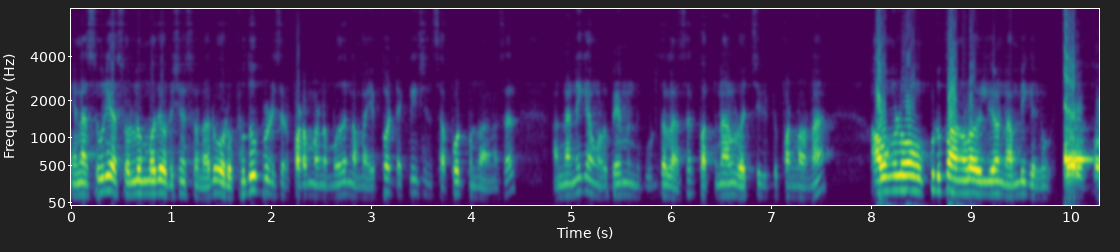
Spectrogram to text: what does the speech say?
ஏன்னா சூர்யா சொல்லும்போது ஒரு விஷயம் சொன்னார். ஒரு புது ப்ரொடியூசர் படம் பண்ணும்போது நம்ம எப்போ டெக்னீஷியன் சப்போர்ட் பண்ணுவாங்க சார் அன்னன்னைக்கு அவங்களுக்கு பேமெண்ட் கொடுத்துடலாம் சார் பத்து நாள் வச்சுக்கிட்டு பண்ணோன்னா அவங்களும் கொடுப்பாங்களோ இல்லையோ நம்பிக்கை இருக்கும். இப்போ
